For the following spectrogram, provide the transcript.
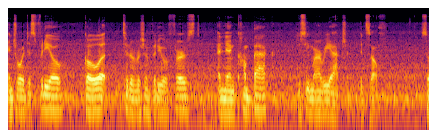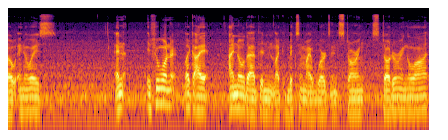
enjoyed this video go uh, to the original video first and then come back to see my reaction itself so anyways and if you want like I I know that I've been like mixing my words and starring stuttering a lot.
